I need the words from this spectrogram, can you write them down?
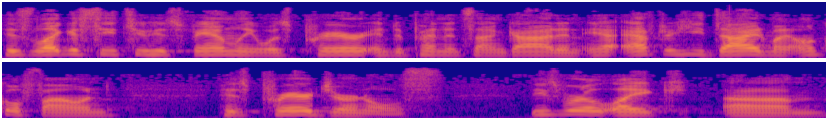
His legacy to his family was prayer and dependence on God. And after he died, my uncle found his prayer journals. These were like um,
